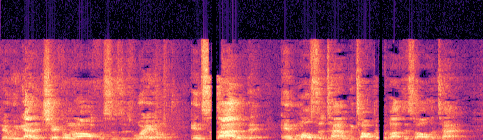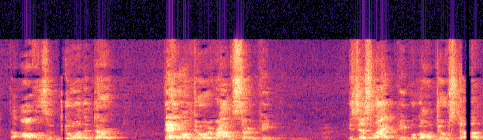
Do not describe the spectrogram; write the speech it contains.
that we got to check on our officers as well inside of that. And most of the time, we talked about this all the time. The officers who doing the dirt, they ain't gonna do it around certain people. It's just like people gonna do stuff,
